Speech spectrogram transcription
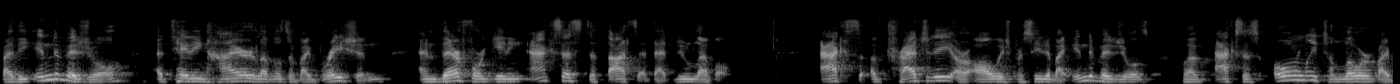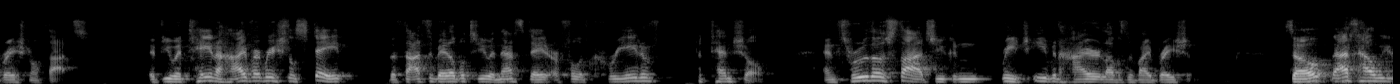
by the individual attaining higher levels of vibration and therefore gaining access to thoughts at that new level. Acts of tragedy are always preceded by individuals who have access only to lower vibrational thoughts. If you attain a high vibrational state, the thoughts available to you in that state are full of creative potential. And through those thoughts, you can reach even higher levels of vibration. So that's how we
